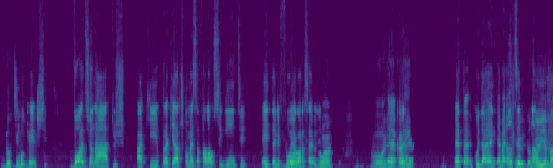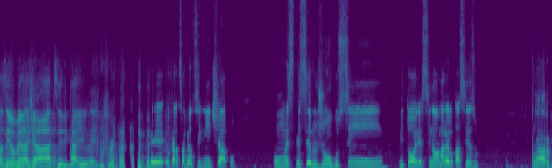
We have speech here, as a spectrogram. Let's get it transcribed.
do TimbuCast. Vou adicionar Atos aqui para que Atos comece a falar o seguinte. Eita, ele foi, boa, agora saiu de boa. Boa, já é, caiu. É, tá, cuidar, é, é, antes eu, final. Eu ia fazer em homenagem a Atos e ele caiu, velho. é, eu quero saber o seguinte, Chapo. Com esse terceiro jogo sem vitória, sinal amarelo tá aceso? Claro,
